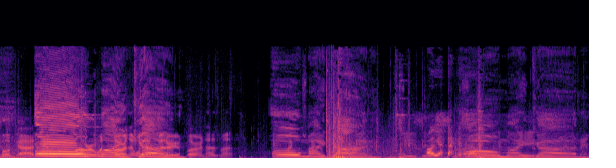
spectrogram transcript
fuck. God Oh damn. One flower, one my flower, and then one God. has battery, a flower and hazmat. Oh my god! Jesus. Oh yeah, back us up. Oh my Ace. god!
